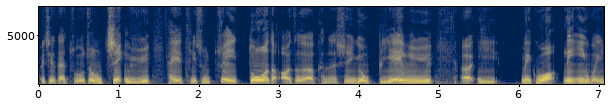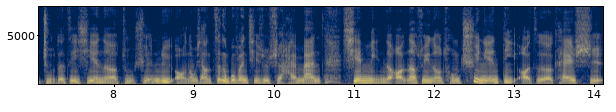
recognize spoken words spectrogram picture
而且在着重之余。他也提出最多的啊，这个可能是有别于呃以美国利益为主的这些呢主旋律哦。那我想这个部分其实是还蛮鲜明的啊。那所以呢，从去年底啊这个开始，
